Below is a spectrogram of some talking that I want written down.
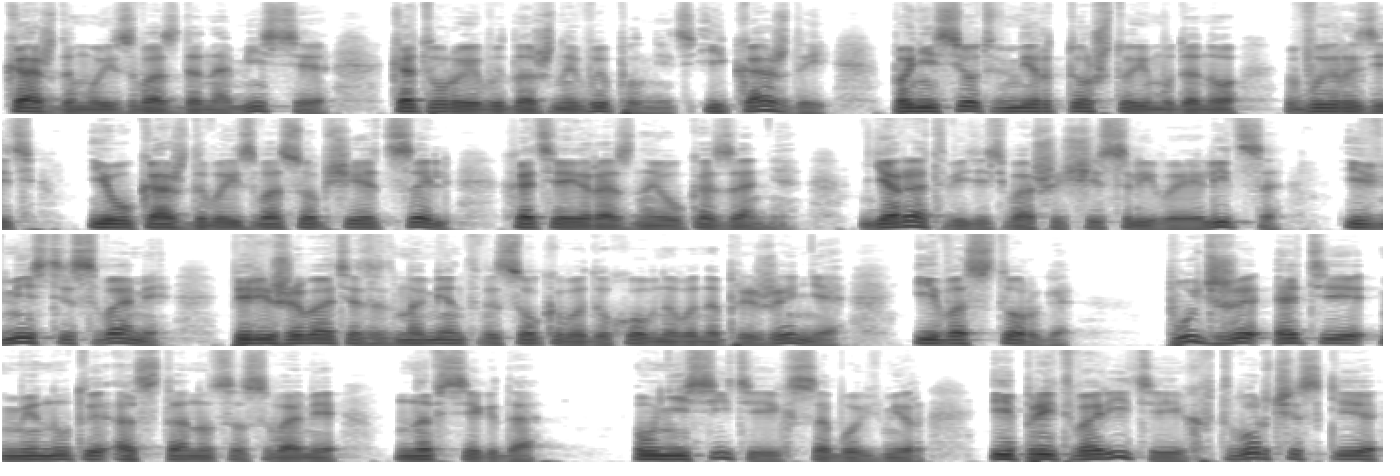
Каждому из вас дана миссия, которую вы должны выполнить, и каждый понесет в мир то, что ему дано выразить, и у каждого из вас общая цель, хотя и разные указания. Я рад видеть ваши счастливые лица – и вместе с вами переживать этот момент высокого духовного напряжения и восторга. Пусть же эти минуты останутся с вами навсегда. Унесите их с собой в мир и притворите их в творческие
